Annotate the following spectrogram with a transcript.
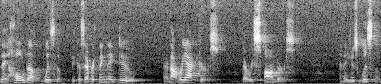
they hold up wisdom because everything they do, they're not reactors, they're responders. And they use wisdom.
